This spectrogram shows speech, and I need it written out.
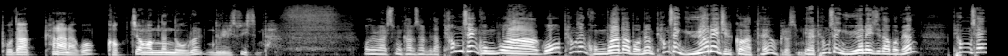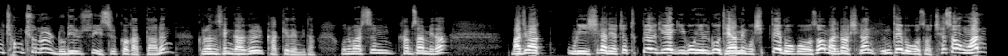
보다 편안하고 걱정 없는 노후를 누릴 수 있습니다. 오늘 말씀 감사합니다. 평생 공부하고 평생 공부하다 보면 평생 유연해질 것 같아요. 그렇습니다. 예, 평생 유연해지다 보면 평생 청춘을 누릴 수 있을 것 같다는 그런 생각을 갖게 됩니다. 오늘 말씀 감사합니다. 마지막 우리 시간이었죠. 특별기획 2019 대한민국 10대 보고서 마지막 시간 은퇴 보고서 최성환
